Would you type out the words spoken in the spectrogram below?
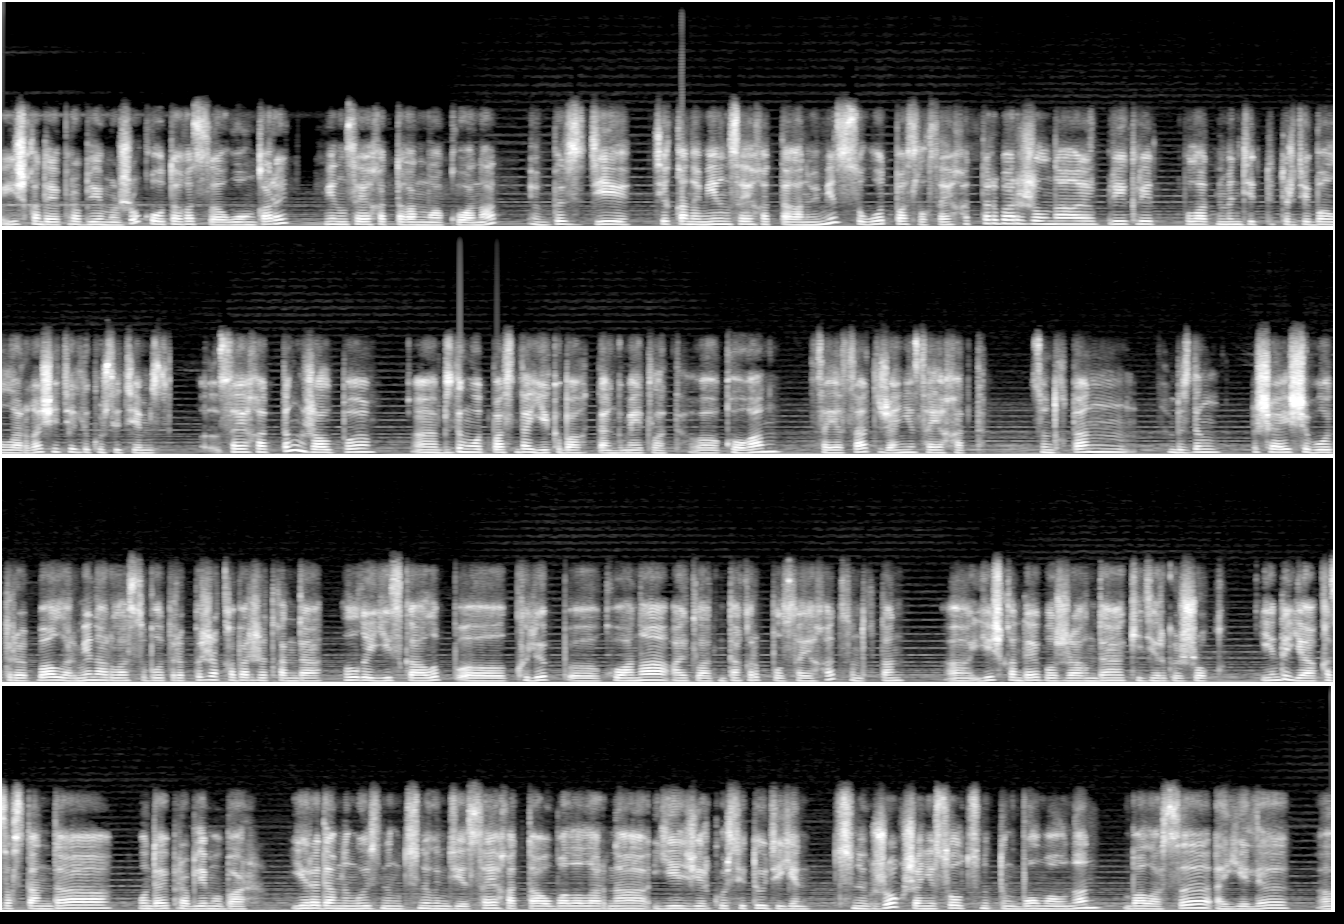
ешқандай проблема жоқ. Отағасы оң қарайды менің саяхаттағаныма қуанады. Бізде тек қана менің саяхаттағаным емес отбасылық саяхаттар бар жылына бір екі рет болатын міндетті түрде балаларға шетелді көрсетеміз. Саяхаттың жалпы ә, біздің отбасында екі бағытта әңгіме айтылады. Қоғам саясат және саяхат. Сондықтан біздің шай ішіп отырып балалармен араласып отырып бір жаққа бара жатқанда ылғи еске алып ә, күліп ә, қуана айтылатын тақырып бұл саяхат. Сондықтан ә, ешқандай бұл жағында кедергі жоқ. Енді иә қазақстанда ондай проблема бар. Ер адамның өзінің түсінігінде саяхаттау балаларына ел жер көрсету деген түсінік жоқ және сол түсініктің болмауынан баласы әйелі ә,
